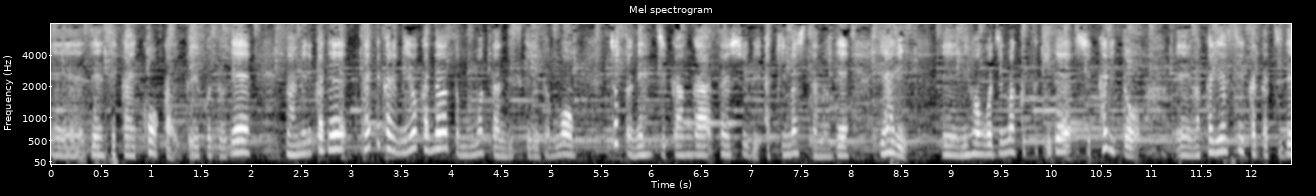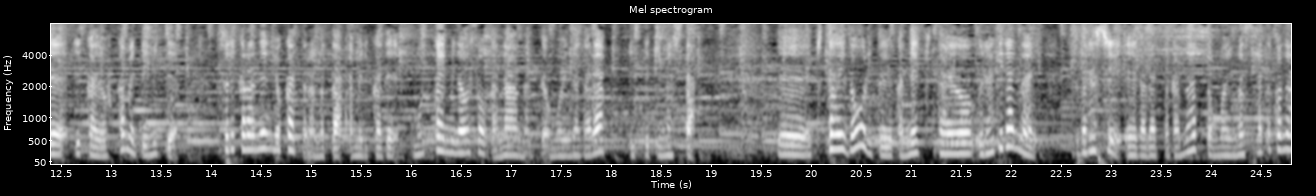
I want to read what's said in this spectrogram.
えー、全世界公開ということで、まあ、アメリカで帰ってから見ようかなとも思ったんですけれども、ちょっとね、時間が最終日空きましたので、やはり、えー、日本語字幕付きでしっかりと、えー、分かりやすい形で理解を深めてみて、それからね、よかったらまたアメリカでもう一回見直そうかななんて思いながら行ってきました。えー、期待通りというかね、期待を裏切らない素晴らしい映画だったかなと思います。またこの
